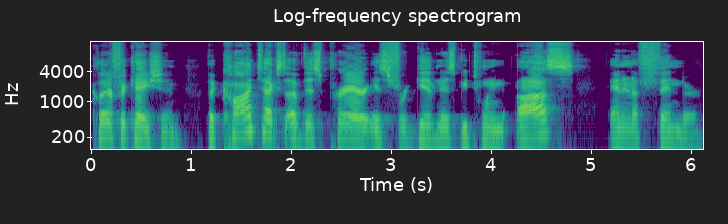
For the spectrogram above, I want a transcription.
clarification. The context of this prayer is forgiveness between us and an offender.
